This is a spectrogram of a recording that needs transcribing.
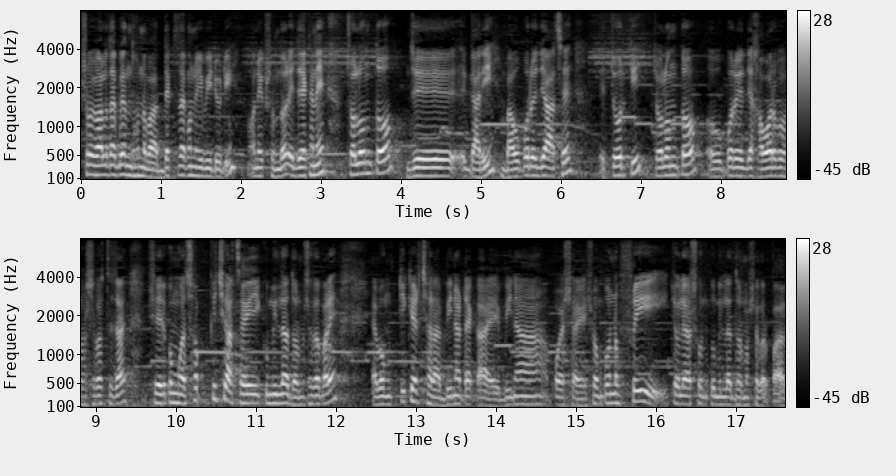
সবাই ভালো থাকবেন, ধন্যবাদ। দেখতে থাকুন এই ভিডিওটি। অনেক সুন্দর। এই যে এখানে চলন্ত যে গাড়ি বা উপরে যে আছে চরকি, চলন্ত উপরে যে হাওয়ার ভাসে ভাসতে যায়, সেরকম সব কিছু আছে এই কুমিল্লা ধর্মসাগর পারে। এবং টিকিট ছাড়া বিনা টাকায় বিনা পয়সায় সম্পূর্ণ ফ্রি চলে আসুন কুমিল্লা ধর্মসাগর পার।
